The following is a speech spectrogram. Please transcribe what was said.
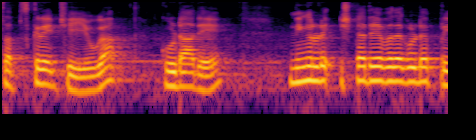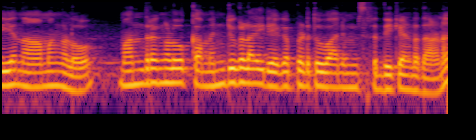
സബ്സ്ക്രൈബ് ചെയ്യുക. കൂടാതെ നിങ്ങളുടെ ഇഷ്ടദേവതകളുടെ പ്രിയ നാമങ്ങളോ മന്ത്രങ്ങളോ കമന്റുകളായി രേഖപ്പെടുത്തുവാനും ശ്രദ്ധിക്കേണ്ടതാണ്.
